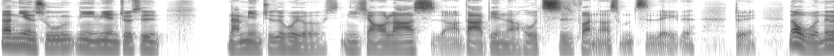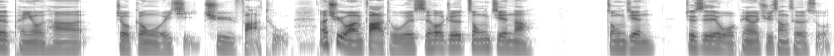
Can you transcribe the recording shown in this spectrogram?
那念书念一念，就是难免就是会有你想要拉屎啊、大便啊，或吃饭啊什么之类的。对，那我那个朋友他就跟我一起去法图。那去完法图的时候，就是中间呐，中间。就是我朋友去上厕所，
